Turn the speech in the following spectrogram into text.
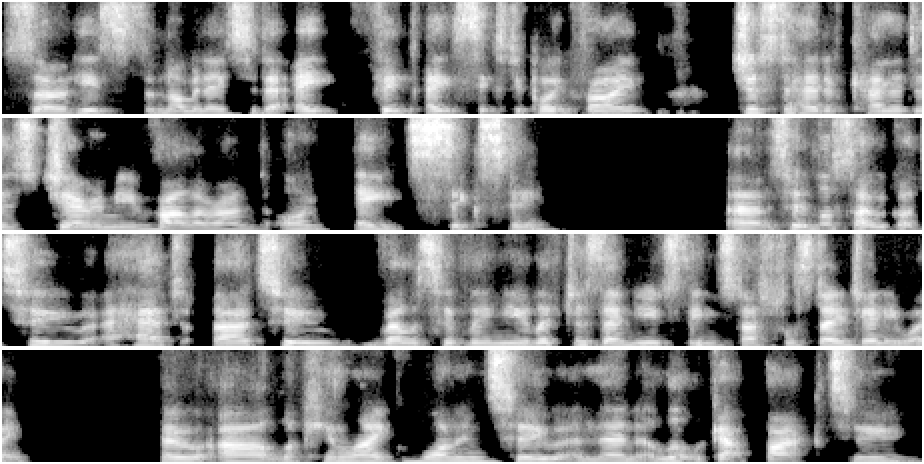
so he's nominated at 8, 860.5, just ahead of Canada's Jeremy Valorand on 860. Uh, so it looks like we've got two ahead, uh, two relatively new lifters. They're new to the international stage anyway, who are looking like one and two, and then a little gap back to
